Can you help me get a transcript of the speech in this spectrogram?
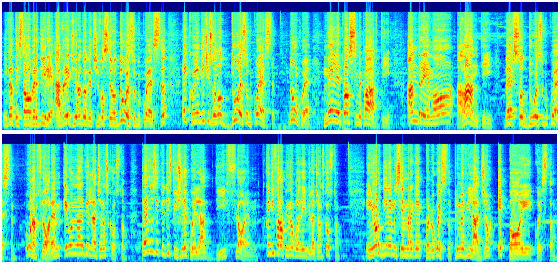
Infatti stavo per dire, avrei giurato che ci fossero due subquest e quindi ci sono due subquest. Dunque, nelle prossime parti andremo avanti verso due subquest. Una Florem e una al villaggio nascosto. Penso sia più difficile quella di Florem, quindi farò prima quella del villaggio nascosto. In ordine mi sembra che è proprio questo, prima il villaggio e poi questo.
